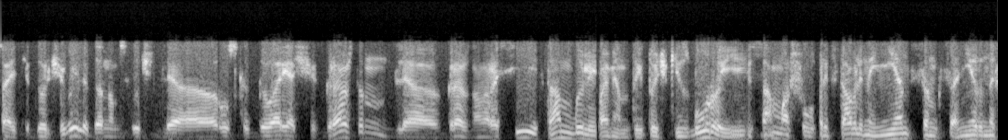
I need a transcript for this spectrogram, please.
сайте Deutsche Welle, в данном случае для русскоговорящих граждан, для граждан России. Там были помянутые точки сбора и сам маршрут, представленный несанкционированных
